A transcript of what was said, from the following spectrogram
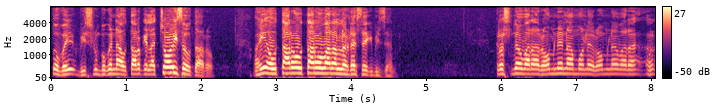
તો વિષ્ણુ ભગવાનના અવતારો કેટલા? ચોવીસ અવતારો. અહીં અવતારો અવતારો વાળા લડે છે એકબીજાને. કૃષ્ણવાળા રોમને નામો ને રોમનાવાળા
